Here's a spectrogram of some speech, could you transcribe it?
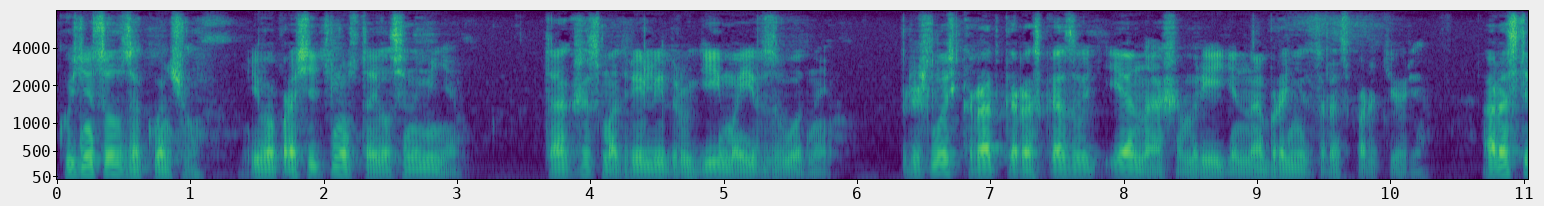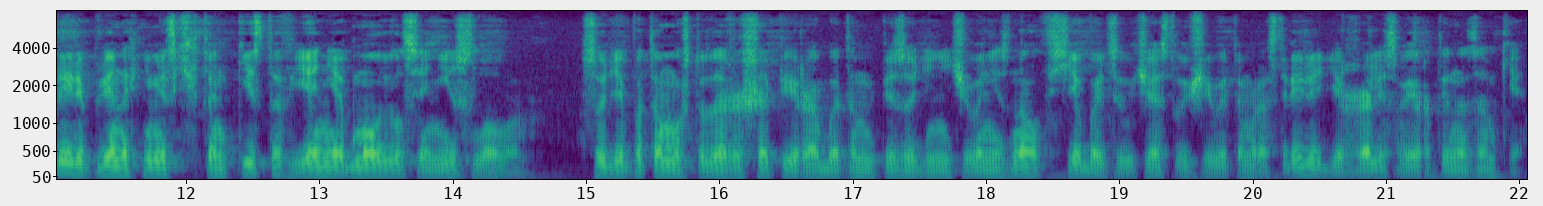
Кузнецов закончил и вопросительно уставился на меня. Также смотрели и другие мои взводные. Пришлось кратко рассказывать и о нашем рейде на бронетранспортере. О расстреле пленных немецких танкистов я не обмолвился ни словом. Судя по тому, что даже Шапира об этом эпизоде ничего не знал, все бойцы, участвующие в этом расстреле, держали свои рты на замке.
